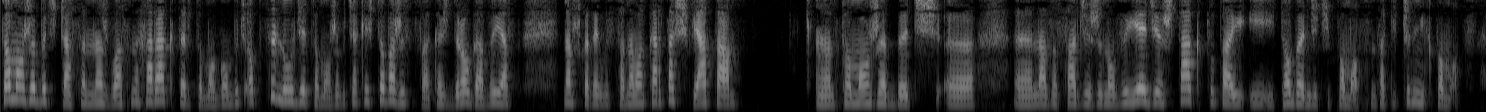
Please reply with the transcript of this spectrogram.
To może być czasem nasz własny charakter, to mogą być obcy ludzie, to może być jakieś towarzystwo, jakaś droga, wyjazd, na przykład jakby stanęła karta świata, e, to może być na zasadzie, że no wyjedziesz tak tutaj i, i to będzie ci pomocne, taki czynnik pomocny.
